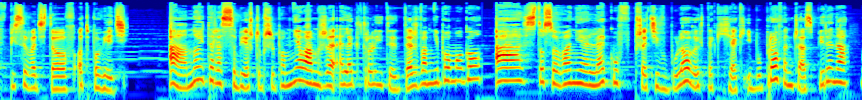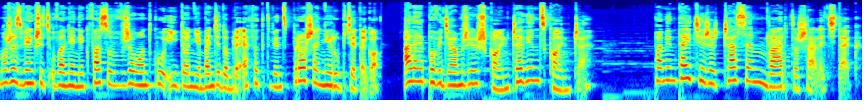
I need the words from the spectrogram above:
wpisywać to w odpowiedzi. A, no i teraz sobie jeszcze przypomniałam, że elektrolity też Wam nie pomogą, a stosowanie leków przeciwbólowych, takich jak ibuprofen czy aspiryna, może zwiększyć uwalnianie kwasów w żołądku i to nie będzie dobry efekt, więc proszę nie róbcie tego. Ale powiedziałam, że już kończę, więc kończę. Pamiętajcie, że czasem warto szaleć tak.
